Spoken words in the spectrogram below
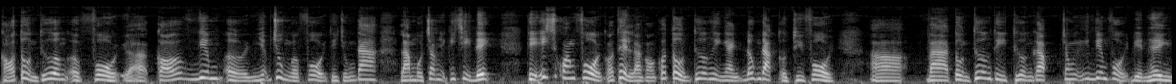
có tổn thương ở phổi uh, có viêm ở nhiễm trùng ở phổi thì chúng ta là một trong những cái chỉ định. Thì X quang phổi có thể là có có tổn thương hình ảnh đông đặc ở thùy phổi uh, và tổn thương thì thường gặp trong những viêm phổi điển hình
